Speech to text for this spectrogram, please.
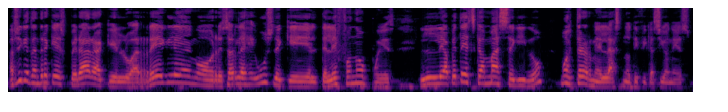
Así que tendré que esperar a que lo arreglen o rezarle a Jesús de que el teléfono pues le apetezca más seguido mostrarme las notificaciones.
